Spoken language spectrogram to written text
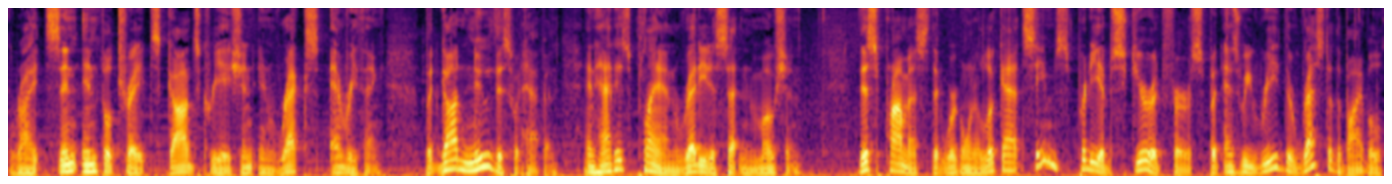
Right. Sin infiltrates God's creation and wrecks everything. But God knew this would happen and had his plan ready to set in motion. This promise that we're going to look at seems pretty obscure at first, but as we read the rest of the Bible,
